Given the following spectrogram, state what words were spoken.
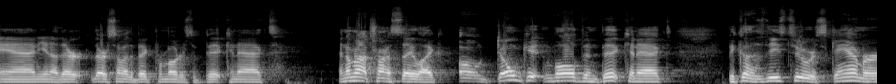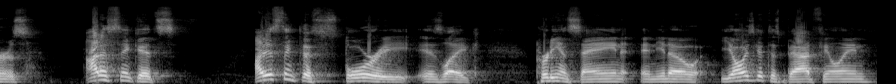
and you know there there are some of the big promoters of bitconnect. And i'm not trying to say like oh don't get involved in bitconnect because these two are scammers. I just think it's, I just think the story is like pretty insane. And you know, you always get this bad feeling.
